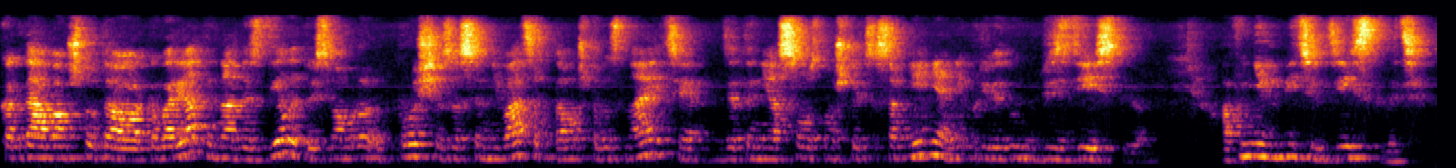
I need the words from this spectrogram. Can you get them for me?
когда вам что-то говорят и надо сделать, то есть вам проще засомневаться, потому что вы знаете где-то неосознанно, что эти сомнения, они приведут к бездействию. А вы не любитель действовать.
